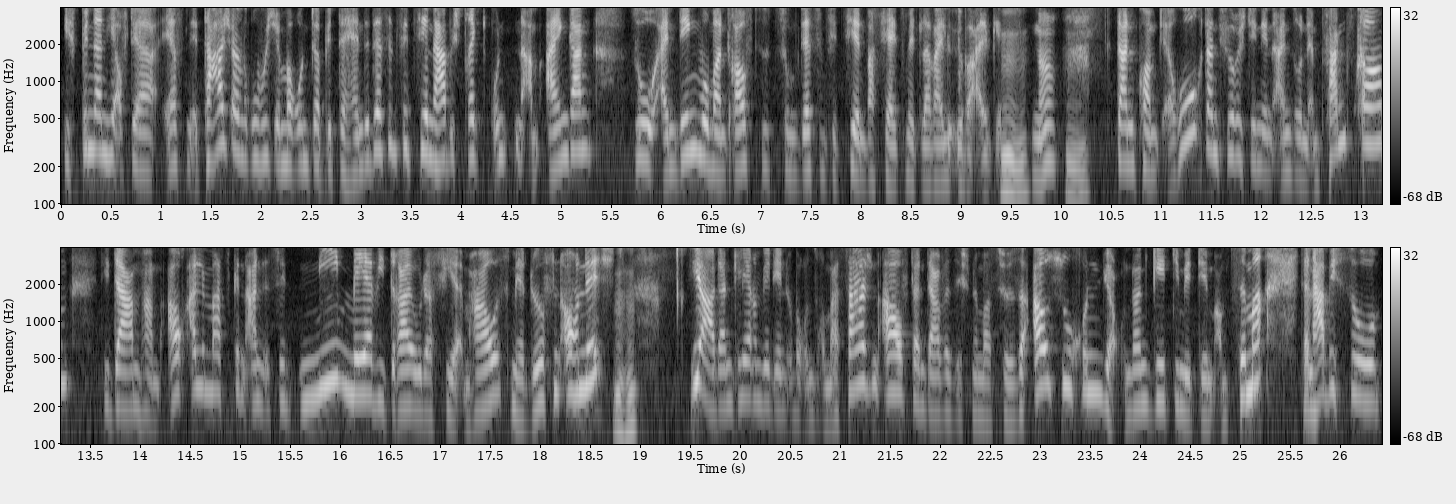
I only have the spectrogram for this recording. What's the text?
Ich bin dann hier auf der ersten Etage, dann rufe ich immer runter, bitte Hände desinfizieren. Da habe ich direkt unten am Eingang so ein Ding, wo man drauf sitzt zum Desinfizieren, was ja jetzt mittlerweile überall gibt. Mhm. Ne? Mhm. Dann kommt er hoch, dann führe ich den in einen so einen Empfangsraum. Die Damen haben auch alle Masken an. Es sind nie mehr wie drei oder vier im Haus. Mehr dürfen auch nicht. Mhm. Ja, dann klären wir den über unsere Massagen auf. Dann darf er sich eine Masseuse aussuchen. Ja, und dann geht die mit dem am Zimmer. Dann habe ich so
